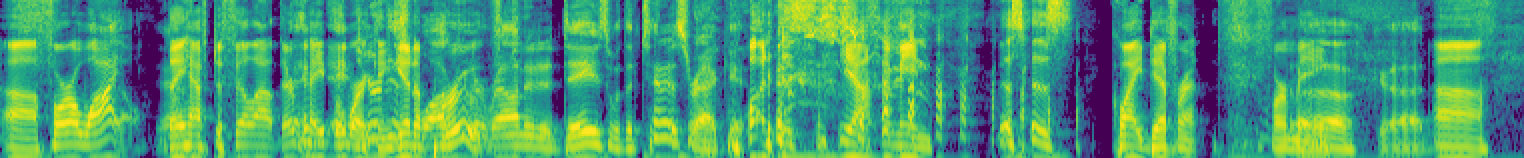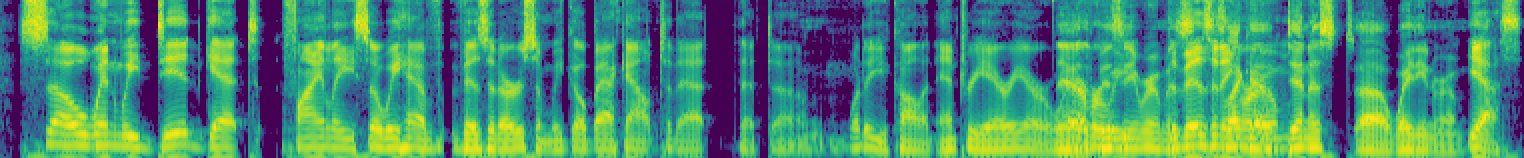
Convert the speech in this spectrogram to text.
uh, for a while. They have to fill out their paperwork and, just get approved. around in a daze with a tennis racket. What is? Yeah, I mean, this is quite different for me. Oh God. Uh, so when we did get finally, so we have visitors, and we go back out to that that um, what do you call it, entry area or yeah, wherever the visiting we room the is visiting it's like room. a dentist uh, waiting room. Yes.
